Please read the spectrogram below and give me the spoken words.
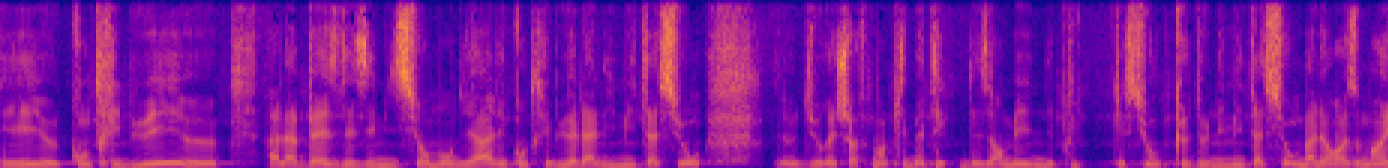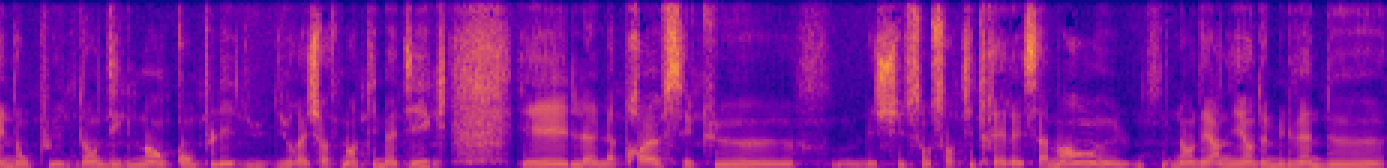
et contribuer à la baisse des émissions mondiales et contribuer à la limitation euh, du réchauffement climatique. Désormais, il n'est plus question que de limitation, malheureusement, et non plus d'endiguement complet du, réchauffement climatique. Et la, preuve, c'est que euh, les chiffres sont sortis très récemment. Euh, l'an dernier, en 2022,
